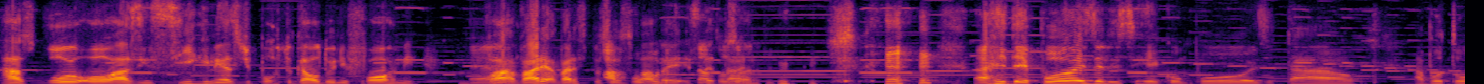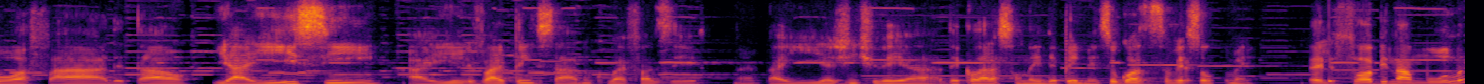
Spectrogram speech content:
Rasgou ó, as insígnias de Portugal do uniforme. É. Várias, várias pessoas A bunda- falam esse não, detalhe. Aí depois ele se recompôs e tal, abotoou a fada e tal. E aí sim, aí ele vai pensar no que vai fazer. Né? Aí a gente vê a declaração da independência. Eu gosto dessa versão também. É, Ele sobe na mula,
